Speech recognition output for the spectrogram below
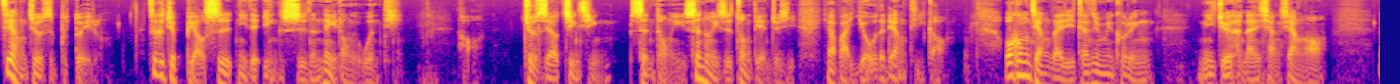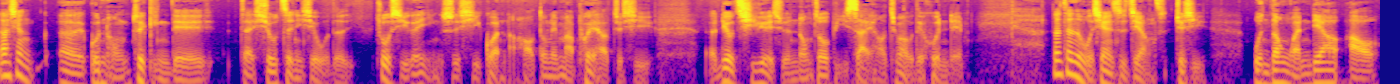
这样就是不对了。这个就表示你的饮食的内容有问题，好，就是要进行生酮饮食。生酮饮食重点就是要把油的量提高。我刚讲在条件米克林，你觉得很难想象哦。那像呃，滚红最近的在修正一些我的作息跟饮食习惯了哈，冬天嘛配合就是呃六七月选龙舟比赛哈，基本上我得训练。那但是我现在是这样子，就是运动完了后，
